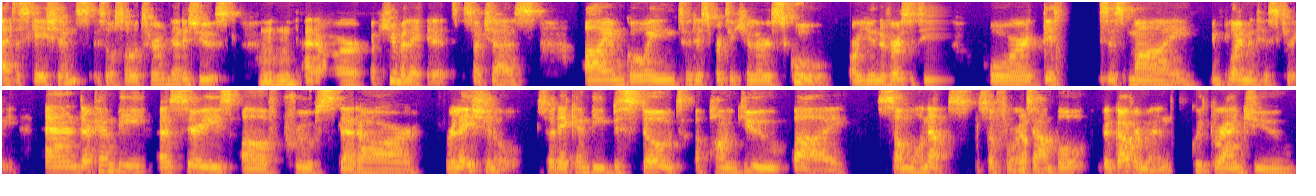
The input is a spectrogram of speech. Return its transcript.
attestations is also a term that is used mm-hmm. that are accumulated, such as I am going to this particular school or university, or this, this is my employment history. And there can be a series of proofs that are relational, so they can be bestowed upon you by someone else. So, for yep. example, the government could grant you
